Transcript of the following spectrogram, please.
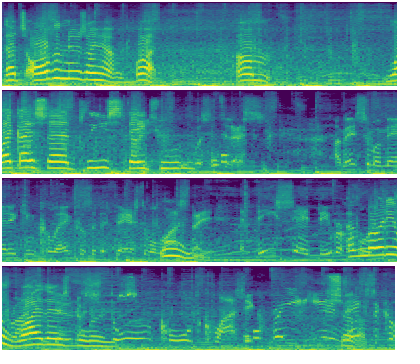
That's all the news I have. But, um, like I said, please stay tuned. Listen to this. I met some American collectors at the festival last night, and they said they were I have no idea why there's balloons. Stone cold classic right here in Shut up. Mexico.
